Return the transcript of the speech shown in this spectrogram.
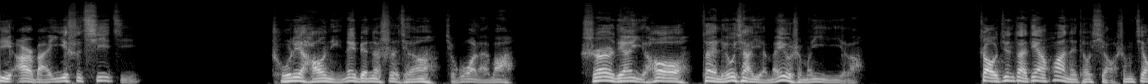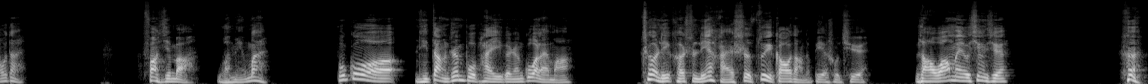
第二百一十七集，处理好你那边的事情就过来吧。十二点以后再留下也没有什么意义了。赵军在电话那头小声交代：“放心吧，我明白。不过你当真不派一个人过来吗？这里可是临海市最高档的别墅区，老王没有兴趣？”哼，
